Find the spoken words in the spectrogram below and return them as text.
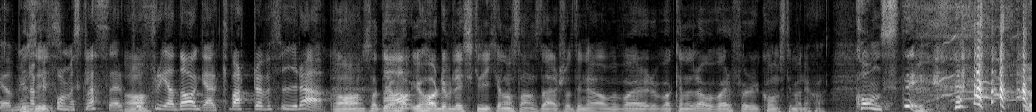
ja. Mina performanceklasser Ja. på fredagar, kvart över fyra. Ja, så jag, Ja. jag hörde väl dig skrika någonstans där, så tänkte jag, vad, är, vad kan det där vara, vad är det för konstig människa? Konstig!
